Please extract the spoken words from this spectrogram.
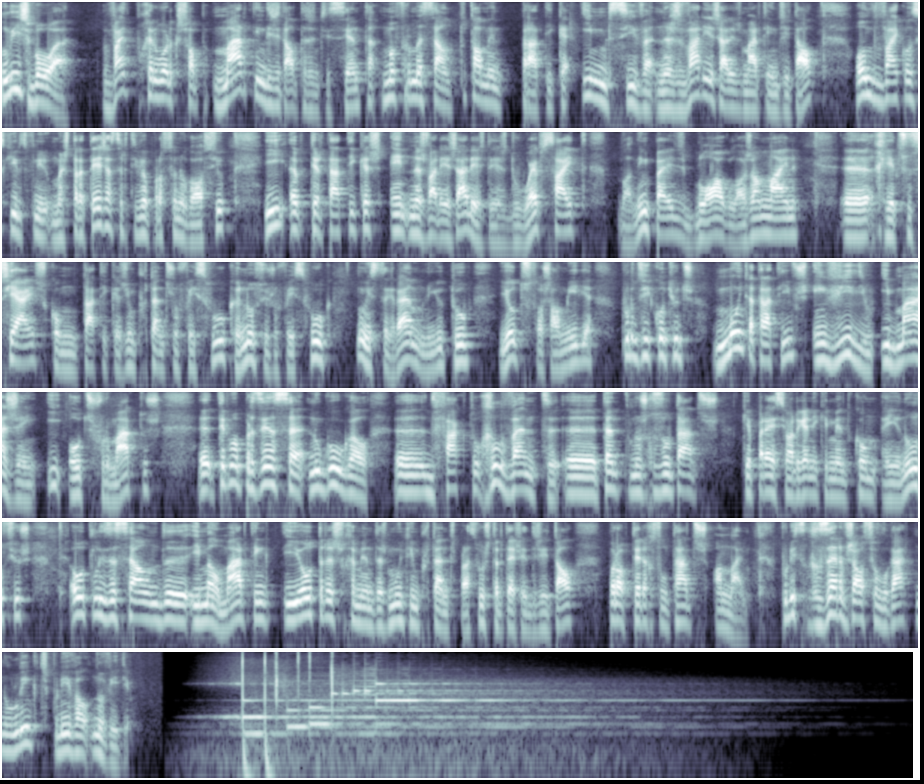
Lisboa. Vai decorrer o workshop Marketing Digital 360, uma formação totalmente prática, imersiva nas várias áreas de marketing digital, onde vai conseguir definir uma estratégia assertiva para o seu negócio e ter táticas em, nas várias áreas, desde o website, landing page, blog, loja online, uh, redes sociais, como táticas importantes no Facebook, anúncios no Facebook, no Instagram, no YouTube e outros social media, produzir conteúdos muito atrativos em vídeo, imagem e outros formatos, uh, ter uma presença no Google uh, de facto relevante, tanto nos resultados que aparecem organicamente como em anúncios, a utilização de email marketing e outras ferramentas muito importantes para a sua estratégia digital para obter resultados online. Por isso, reserve já o seu lugar no link disponível no vídeo.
